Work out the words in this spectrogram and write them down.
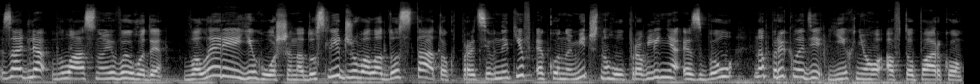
задля власної вигоди. Валерія Єгошина досліджувала достаток працівників економічного управління СБУ на прикладі їхнього автопарку.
